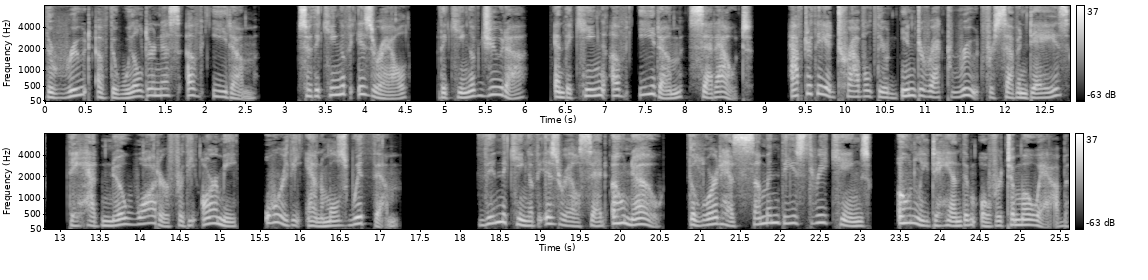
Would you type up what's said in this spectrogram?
The route of the wilderness of Edom. So the king of Israel, the king of Judah, and the king of Edom set out. After they had traveled their indirect route for seven days, they had no water for the army or the animals with them. Then the king of Israel said, Oh no, the Lord has summoned these three kings only to hand them over to Moab.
